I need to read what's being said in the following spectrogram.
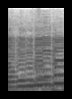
Música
